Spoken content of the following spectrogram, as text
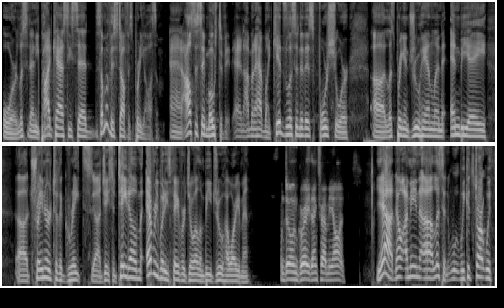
or listen to any podcast he said, some of his stuff is pretty awesome. And I'll just say most of it. And I'm going to have my kids listen to this for sure. Uh, let's bring in Drew Hanlen, NBA uh, trainer to the greats, uh, Jayson Tatum, everybody's favorite Joel Embiid. Drew, how are you, man? I'm doing great. Thanks for having me on. Yeah, no, I mean, uh, listen, we could start with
